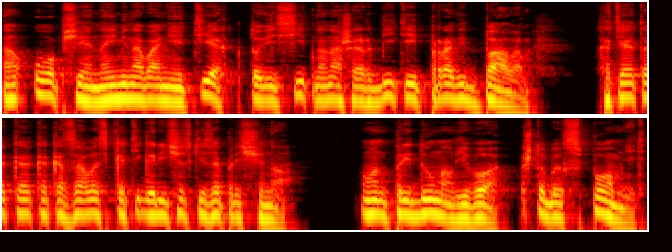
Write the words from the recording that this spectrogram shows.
а общее наименование тех, кто висит на нашей орбите и правит балом. Хотя это, как оказалось, категорически запрещено. Он придумал его, чтобы вспомнить,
